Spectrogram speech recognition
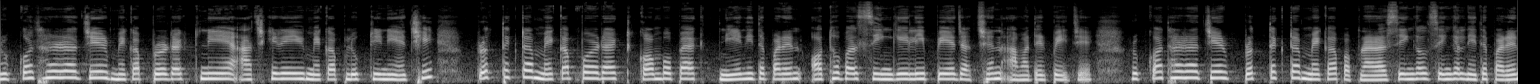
রূপকথার রাজ্যের মেকআপ প্রোডাক্ট নিয়ে আজকের এই মেকআপ লুকটি নিয়েছি। প্রত্যেকটা মেকআপ প্রোডাক্ট কম্বো প্যাক নিয়ে নিতে পারেন অথবা সিঙ্গেলি পেয়ে যাচ্ছেন আমাদের পেজে রূপকথার রাজ্যের প্রত্যেকটা মেকআপ আপনারা সিঙ্গেল সিঙ্গেল নিতে পারেন।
